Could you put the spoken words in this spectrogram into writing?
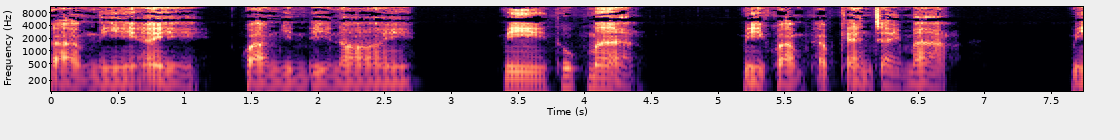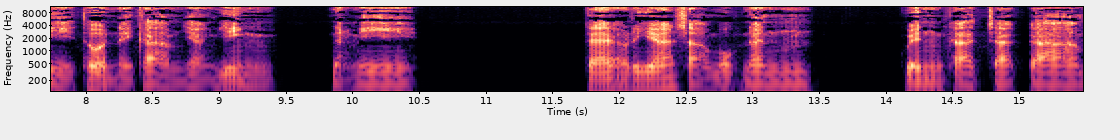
กามนี้ให้ความยินดีน้อย มีทุกข์มาก มีความคับแค้นใจมาก มีโทษในกามอย่างยิ่ง อย่างนี้ แต่อริยสาวกนั้น เว้นขาดจากกาม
